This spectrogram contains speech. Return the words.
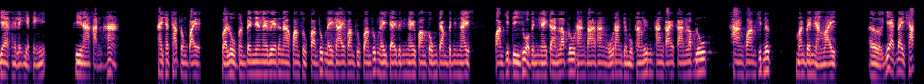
แยกให้ละเอียดอย่างนี้ พิจารณาขันห้าให้ชัดๆลงไปว่ารูปมันเป็นยังไงเวทนาความสุขความทุกข์ในกายความสุขความทุกข์ในใจเป็นยังไงความทรงจำเป็นยังไง ความคิดดีชั่วเป็นยังไงการรับรู้ทางตาทางหูทางจมูกทางลิ้นทางกายการรับรู้ทางความคิดนึก มันเป็นอย่างไร เออ แยกได้ชัด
